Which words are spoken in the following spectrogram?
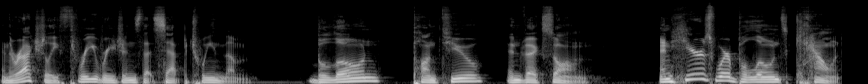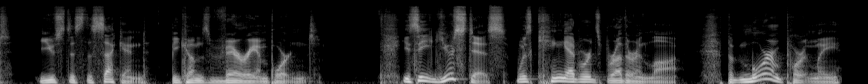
and there were actually three regions that sat between them Boulogne, Ponthieu, and Vexin. And here's where Boulogne's count, Eustace II, becomes very important. You see, Eustace was King Edward's brother in law, but more importantly,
